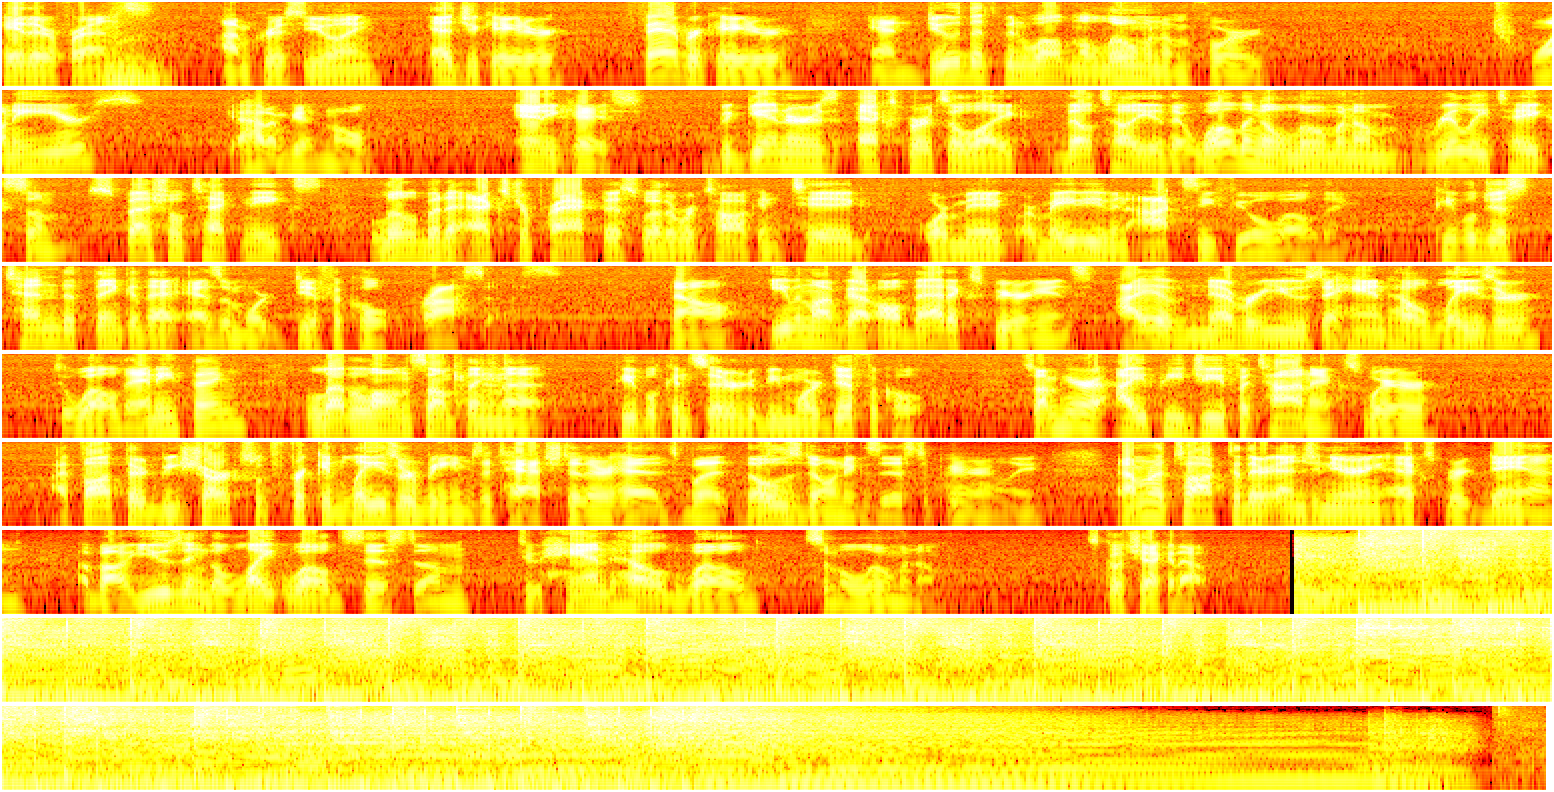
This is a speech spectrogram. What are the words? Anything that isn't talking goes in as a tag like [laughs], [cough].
Hey there, friends. I'm Chris Ewing, educator, fabricator, and dude that's been welding aluminum for 20 years? God, I'm getting old. Any case, beginners, experts alike, they'll tell you that welding aluminum really takes some special techniques, a little bit of extra practice, whether we're talking TIG or MIG or maybe even oxy-fuel welding. People just tend to think of that as a more difficult process. Now, even though I've got all that experience, I have never used a handheld laser to weld anything, let alone something that people consider to be more difficult. So I'm here at IPG Photonics where I thought there'd be sharks with frickin' laser beams attached to their heads, but those don't exist apparently. And I'm gonna talk to their engineering expert, Dan, about using the LightWELD system to handheld weld some aluminum. Let's go check it out.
